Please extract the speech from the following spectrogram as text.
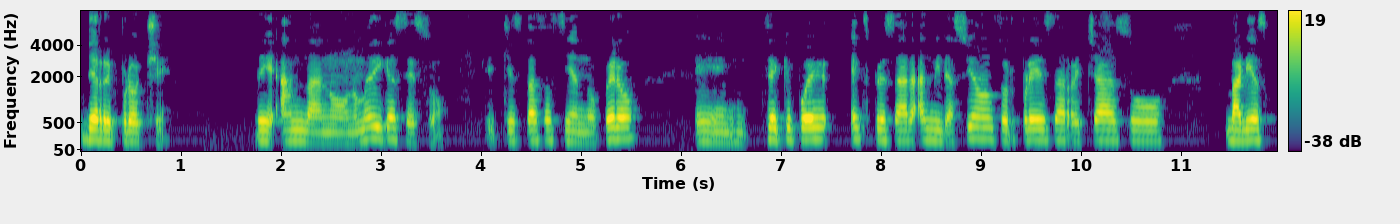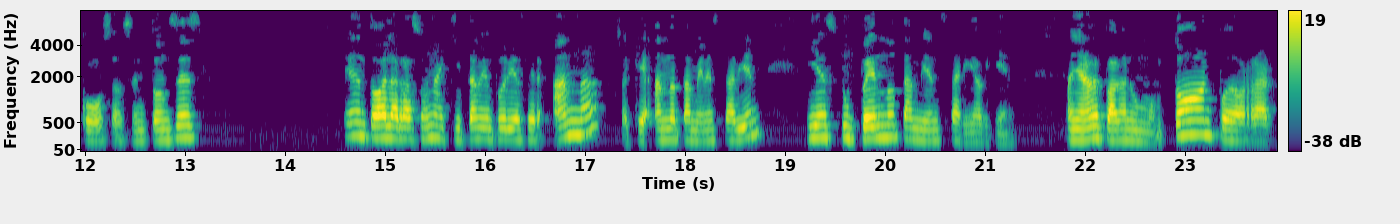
de reproche de anda, no, no me digas eso, ¿qué, estás haciendo? Pero em, sé que puede expresar admiración, sorpresa, rechazo, varias cosas. Entonces, tienen toda la razón, aquí también podría ser anda, o sea que anda también está bien, y estupendo también estaría bien. Mañana me pagan un montón, puedo ahorrar,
